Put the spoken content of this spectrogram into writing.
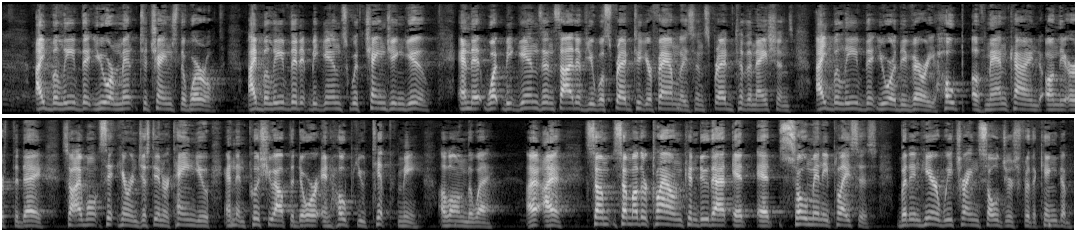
I believe that you are meant to change the world. I believe that it begins with changing you and that what begins inside of you will spread to your families and spread to the nations. I believe that you are the very hope of mankind on the earth today. So I won't sit here and just entertain you and then push you out the door and hope you tip me along the way. I, I some, some other clown can do that at, at so many places. But in here, we train soldiers for the kingdom.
